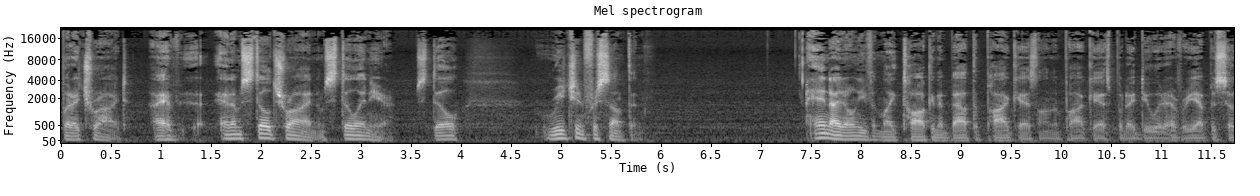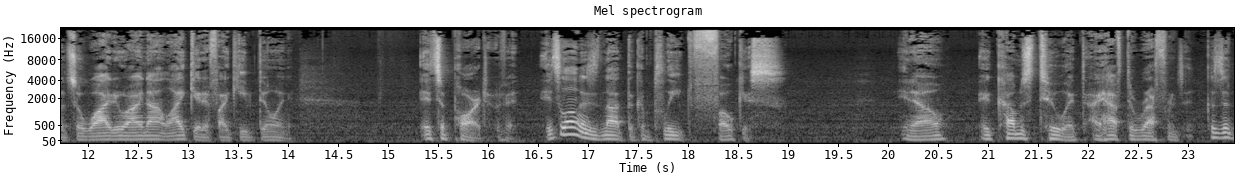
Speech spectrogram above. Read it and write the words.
but I tried. I have, and I'm still trying. I'm still in here. Still reaching for something. And I don't even like talking about the podcast on the podcast, but I do it every episode. So why do I not like it if I keep doing it? It's a part of it. As long as it's not the complete focus, you know, it comes to it. I have to reference it because it.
